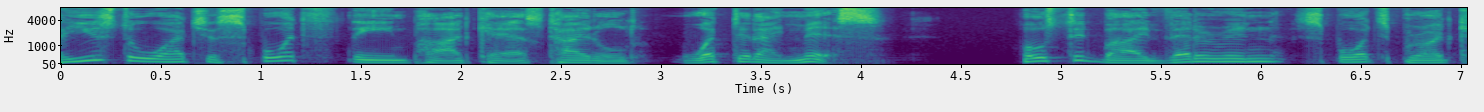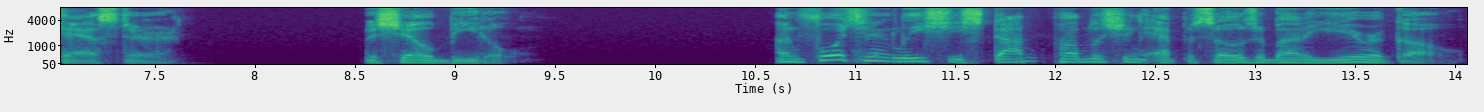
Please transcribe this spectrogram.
I used to watch a sports themed podcast titled What Did I Miss? hosted by veteran sports broadcaster Michelle Beadle. Unfortunately, she stopped publishing episodes about a year ago.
